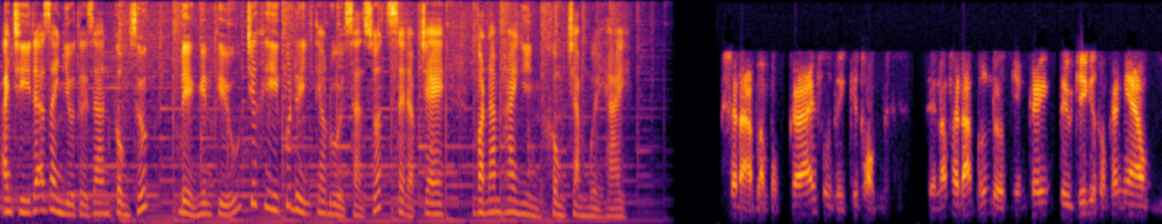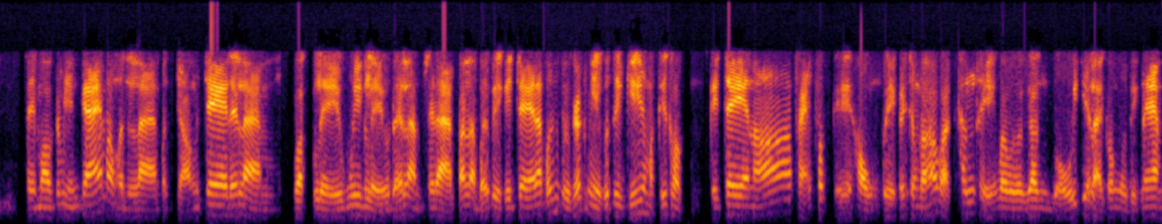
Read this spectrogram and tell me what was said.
anh Trí đã dành nhiều thời gian công sức để nghiên cứu trước khi quyết định theo đuổi sản xuất xe đạp tre vào năm 2012. Xe đạp là một cái phương tiện kỹ thuật thì nó phải đáp ứng được những cái tiêu chí kỹ thuật khác nhau thì một trong những cái mà mình là mình chọn tre để làm vật liệu nguyên liệu để làm xe đạp đó là bởi vì cái tre đáp ứng được rất nhiều cái tiêu chí mặt kỹ thuật cái tre nó phản phất cái hồn việt ở trong đó và thân thiện và gần gũi với lại con người Việt Nam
